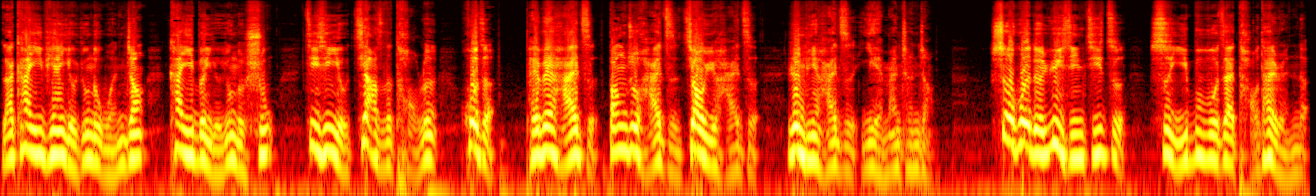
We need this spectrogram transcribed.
来看一篇有用的文章，看一本有用的书，进行有价值的讨论，或者陪陪孩子，帮助孩子，教育孩子，任凭孩子野蛮成长。社会的运行机制是一步步在淘汰人的，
